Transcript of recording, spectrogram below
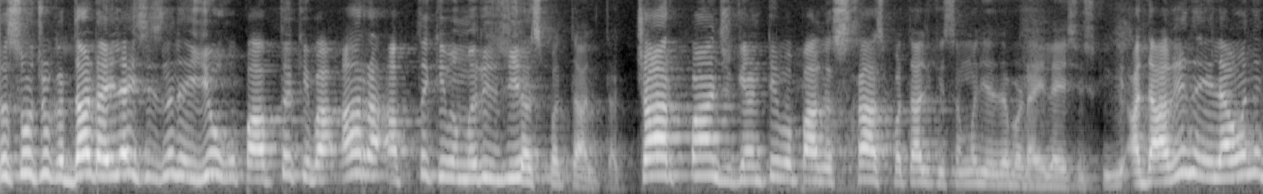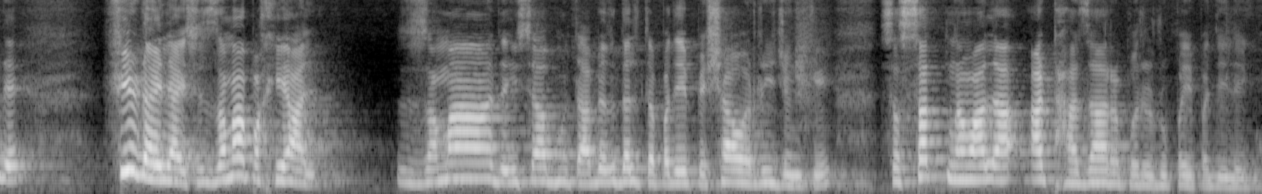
ته سوچو که دا ډایلایسیس نه یو خو په هفته کې به هر هفته کې به مریض ځي هسپتال ته چار پنځ ګنټې به په هغه ښه هسپتال کې څه مریض به ډایلایسیس کېږي د هغې نه علاوه نه دی فی ډایلایسیس زما په خیال زما د حساب مطابق دلته په دې پېښور ریجن کې څه ست نه والا اټ هزار پورې روپۍ په دې لګي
